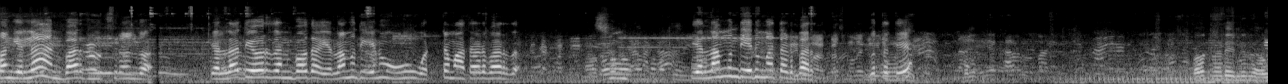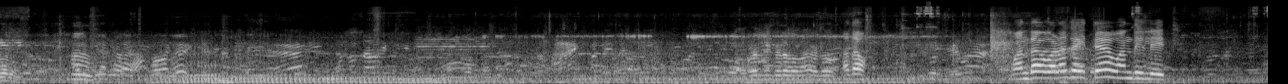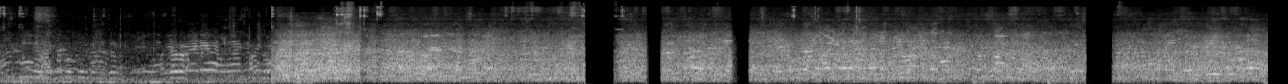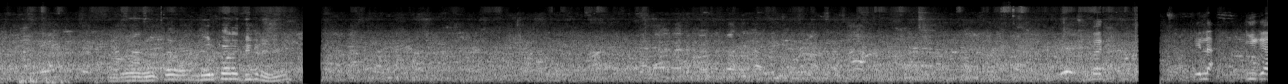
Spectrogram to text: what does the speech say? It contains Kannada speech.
ಹಂಗೆಲ್ಲ ಅನ್ಬಾರ್ದು ಹುಚ್ರಂಗ ಎಲ್ಲ ದೇವ್ರದ್ದು ಅನ್ಬೋದ ಎಲ್ಲ ಮುಂದೆ ಏನು ಒಟ್ಟ ಮಾತಾಡಬಾರ್ದು. ಸುಮ್ ಎಲ್ಲ ಮುಂದೆ ಏನು ಮಾತಾಡಬಾರ್ದು. ಗೊತ್ತತಿ? ಅದಾವ. ಒಂದ ಒಳಗೈತೆ ಒಂದು ಇಲ್ಲಿ ಐತಿ ನೂರು ರೂಪಾಯಿ ನೂರು ರೂಪಾಯಿ ಬರ್ರಿ. ಇಲ್ಲ ಈಗ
